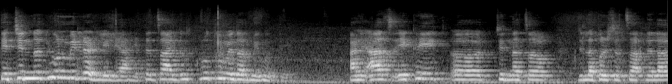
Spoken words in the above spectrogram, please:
ते चिन्ह घेऊन मी लढलेले आहे. त्याचा अधिकृत उमेदवार मी होते. आणि आज एकही चिन्हाचं जिल्हा परिषदचा आपल्याला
